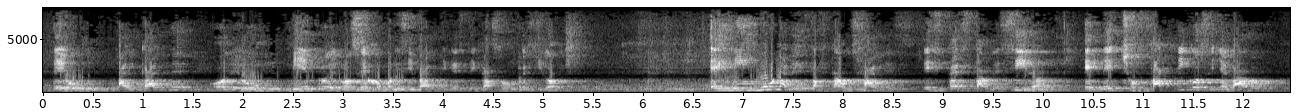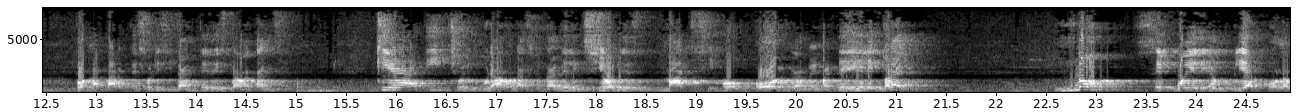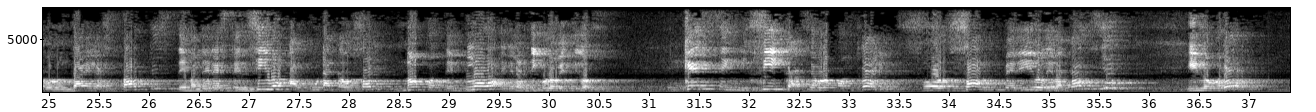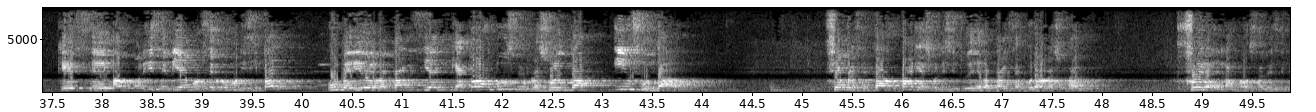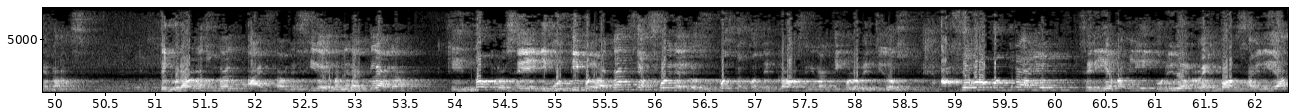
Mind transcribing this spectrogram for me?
de un alcalde o de un miembro del Consejo Municipal, en este caso un regidor. En ninguna de estas causales está establecida el hecho fáctico señalado por la parte solicitante de esta vacancia. ¿Qué ha dicho el Jurado Nacional de Elecciones, máximo órgano en materia electoral? No se puede ampliar por la voluntad de las partes de manera extensiva alguna causal no contemplada en el artículo 22. ¿Qué significa hacer lo contrario? Forzar un pedido de vacancia y lograr que se autorice vía Consejo Municipal un pedido de vacancia que a todas luces resulta infundado. Se han presentado varias solicitudes de vacancia al Jurado Nacional fuera de las causales señaladas. El Jurado Nacional ha establecido de manera clara que no procede ningún tipo de vacancia fuera de los supuestos contemplados en el artículo 22. Hacer lo contrario sería más bien incurrido en responsabilidad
